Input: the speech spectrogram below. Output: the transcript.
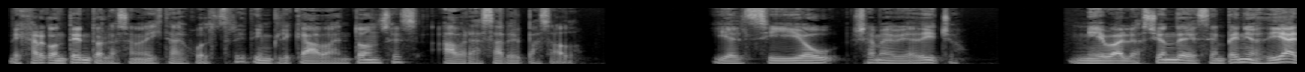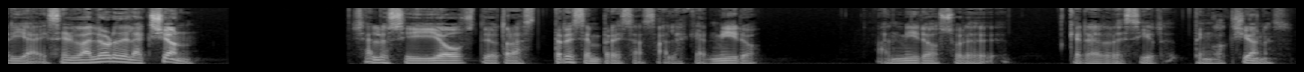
Dejar contentos a los analistas de Wall Street implicaba entonces abrazar el pasado. Y el CEO ya me había dicho, mi evaluación de desempeño es diaria, es el valor de la acción. Ya los CEOs de otras tres empresas a las que admiro, admiro suele querer decir tengo acciones,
